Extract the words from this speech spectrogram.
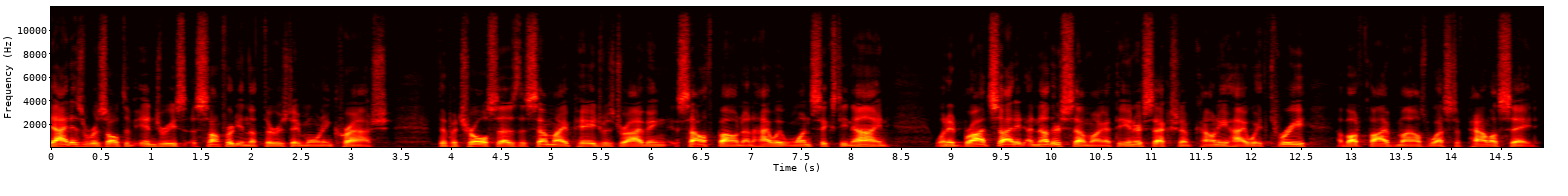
died as a result of injuries suffered in the Thursday morning crash. The patrol says the semi-Page was driving southbound on Highway 169 when it broadsided another semi at the intersection of County Highway 3 about five miles west of Palisade.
